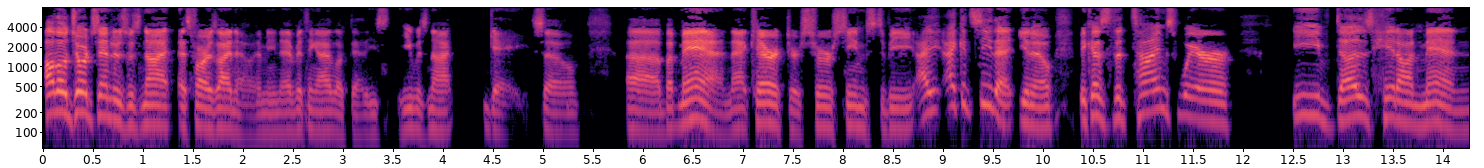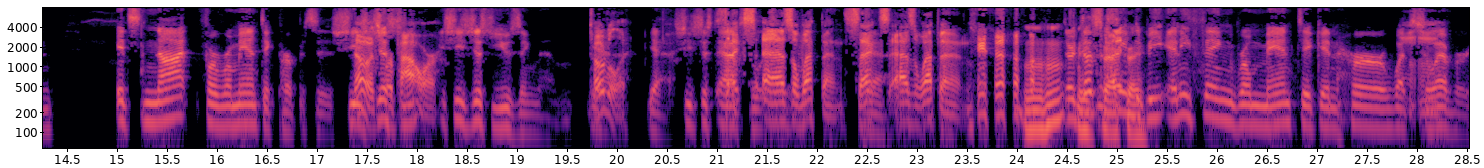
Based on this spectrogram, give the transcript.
although George Sanders was not, as far as I know, I mean, everything I looked at, he's he was not gay. So, uh, but man, that character sure seems to be. I I could see that, you know, because the times where Eve does hit on men, it's not for romantic purposes. She's No, it's for just, power. She's just using them. Totally. Yeah, she's just Sex as a weapon. Sex as a weapon. Mhm, There doesn't seem to be anything romantic in her whatsoever.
